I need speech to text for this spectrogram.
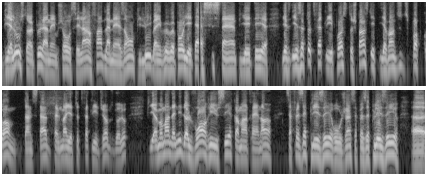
Biello, c'est un peu la même chose. C'est l'enfant de la maison. Puis lui, ben, il veut, veut pas. Il était assistant. Puis il a été. il, a, il a tout fait les postes. Je pense qu'il a, a vendu du popcorn dans le stade tellement il a tout fait les jobs, ce gars-là. Puis à un moment donné, de le voir réussir comme entraîneur ça faisait plaisir aux gens, ça faisait plaisir euh,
